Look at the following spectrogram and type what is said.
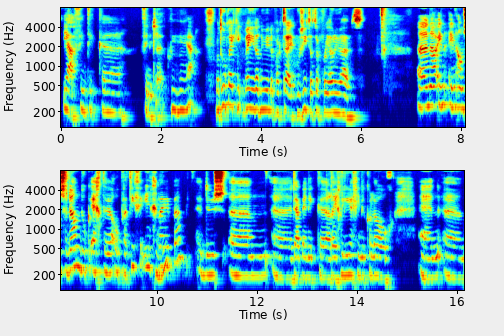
ja, vind ik, eh, vind ik leuk. Mhm. Ja. Want hoe breng je, breng je dat nu in de praktijk? Hoe ziet dat er voor jou nu uit? Eh, nou, in, in Amsterdam doe ik echt de operatieve ingrepen. Dus ehm, eh, daar ben ik regulier gynaecoloog. En ehm,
